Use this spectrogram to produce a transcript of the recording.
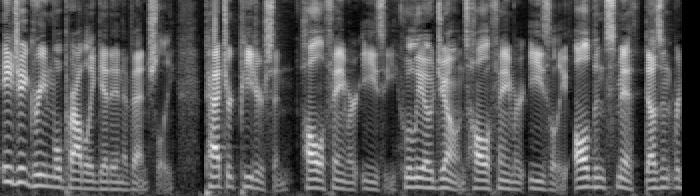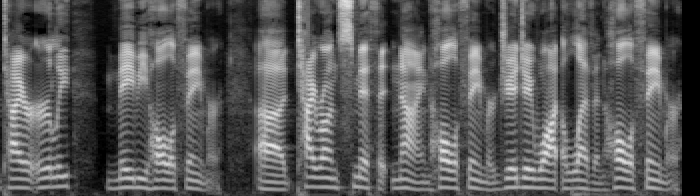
AJ Green will probably get in eventually. Patrick Peterson, Hall of Famer, easy. Julio Jones, Hall of Famer, easily. Aldon Smith doesn't retire early, maybe Hall of Famer. Uh, Tyron Smith at 9, Hall of Famer. J.J. Watt, 11, Hall of Famer.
